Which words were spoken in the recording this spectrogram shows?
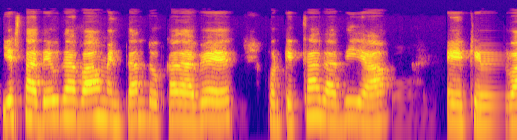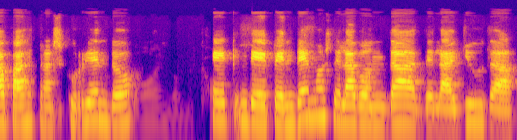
y esta deuda va aumentando cada vez porque cada día eh, que va transcurriendo eh, dependemos de la bondad, de la ayuda,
